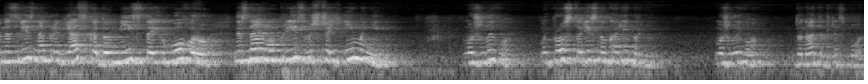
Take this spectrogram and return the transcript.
У нас різна прив'язка до міста і говору, не знаємо прізвища й імені. Можливо, ми просто різнокаліберні. Можливо, донати для збору.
